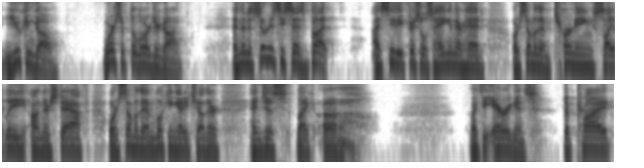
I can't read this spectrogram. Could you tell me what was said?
You can go, worship the Lord your God. And then as soon as he says, but, I see the officials hanging their head, or some of them turning slightly on their staff, or some of them looking at each other and just like, oh, Like the arrogance, the pride,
